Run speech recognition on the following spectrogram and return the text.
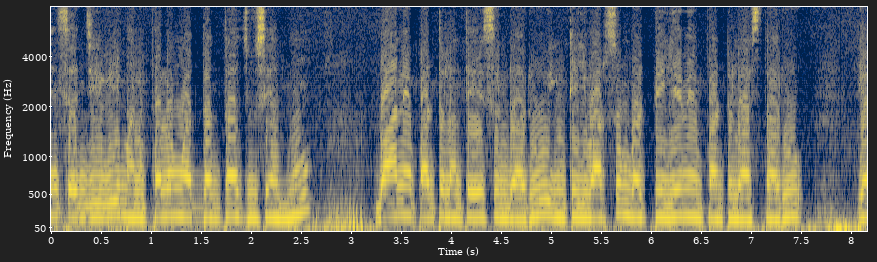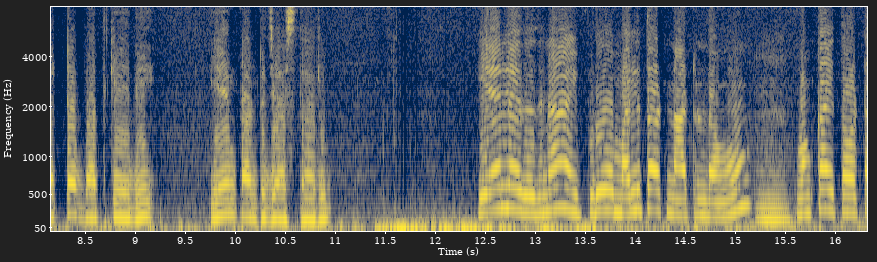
ఏం సంజీవి మన పొలం వద్దంతా చూసాము. బాగానే పంటలంతా వేసిండారు. ఇంకా ఈ వర్షం పడితే ఏమేం పంటలు వేస్తారు? ఎట్ట బతికేది? ఏం పంట చేస్తారు? ఏం లేదు వదిన ఇప్పుడు మల్లి తోట నాటుండాము. వంకాయ తోట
